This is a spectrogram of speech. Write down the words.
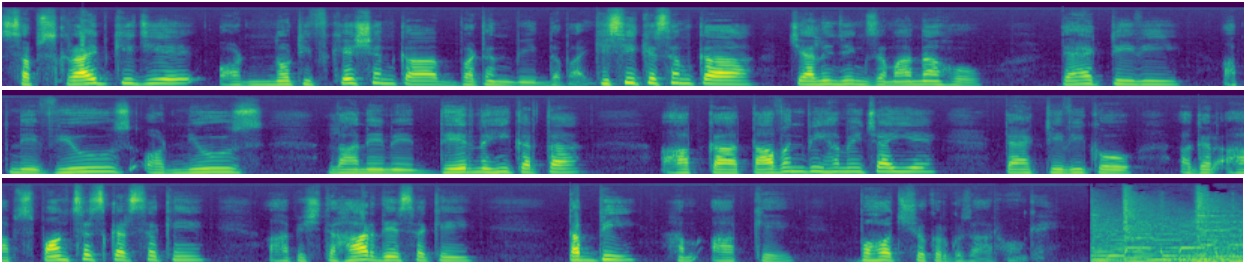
سبسکرائب کیجیے اور نوٹیفیکیشن کا بٹن بھی دبائی کسی قسم کا چیلنجنگ زمانہ ہو، ٹیگ ٹی وی اپنے ویوز اور نیوز لانے میں دیر نہیں کرتا، آپ کا تعاون بھی ہمیں چاہیے۔ ٹیگ ٹی وی کو اگر آپ سپانسرز کر سکیں، آپ اشتہار دے سکیں، تب بھی ہم آپ کے بہت شکر گزار ہوں گے۔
